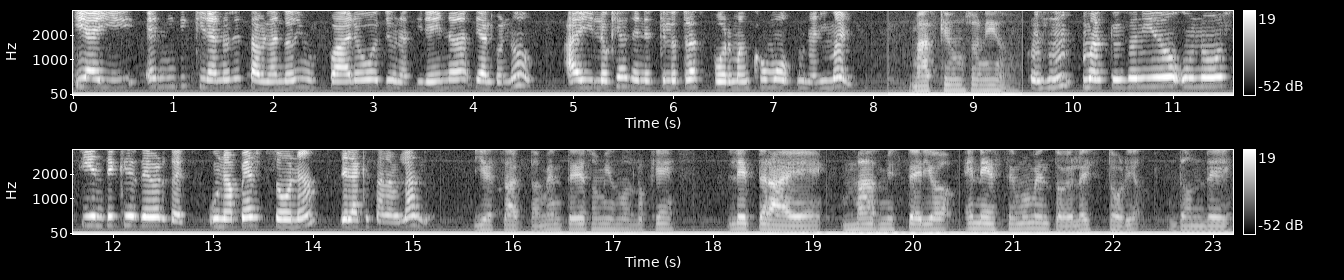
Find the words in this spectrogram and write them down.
Y ahí él ni siquiera nos está hablando de un faro, de una sirena, de algo, no. ahí lo que hacen es que lo transforman como un animal. Más que un sonido. Más que un sonido, uno siente que de verdad es una persona de la que están hablando. Y exactamente eso mismo es lo que le trae más misterio en este momento de la historia, donde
